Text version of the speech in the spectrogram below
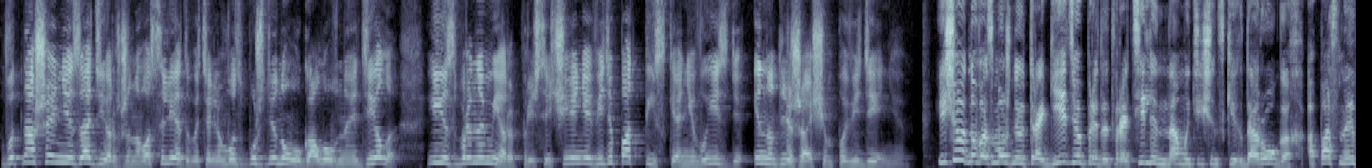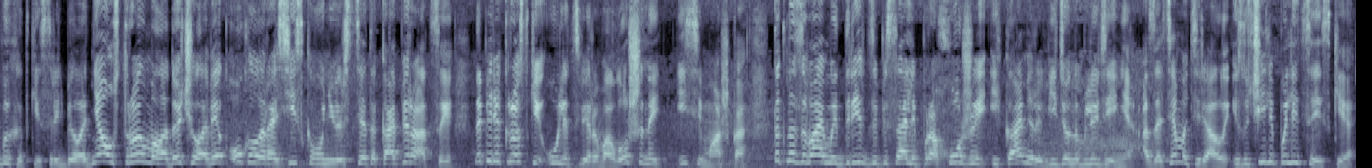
В отношении задержанного следователем возбуждено уголовное дело и избраны меры пресечения в виде подписки о невыезде и надлежащем поведении. Еще одну возможную трагедию предотвратили на Мытищинских дорогах. Опасные выходки средь бела дня устроил молодой человек около Российского университета кооперации на перекрестке улиц Веры Волошиной и Симашка. Так называемый дрифт записали прохожие и камеры видеонаблюдения, а затем материалы изучили полицейские.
